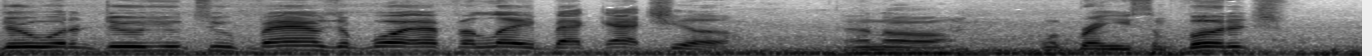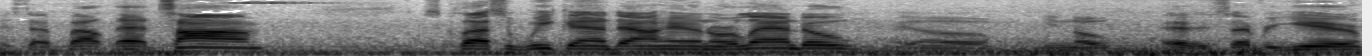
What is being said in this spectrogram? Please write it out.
do, what it do, YouTube fams. Your boy FLA back at ya. And uh, we'll bring you some footage. It's about that time. It's classic weekend down here in Orlando. Uh, you know, it's every year,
